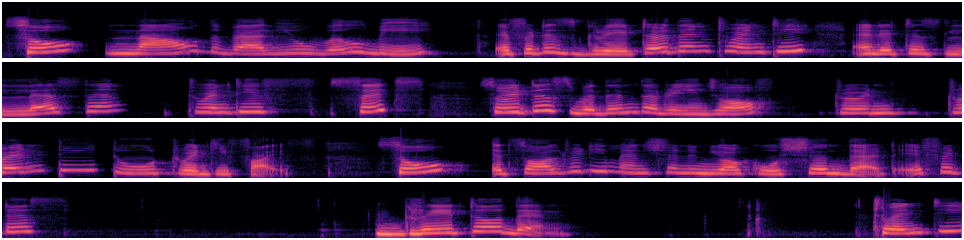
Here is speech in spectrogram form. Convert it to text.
so now the value will be if it is greater than 20 and it is less than 26 so it is within the range of 20 to 25 so it's already mentioned in your question that if it is greater than 20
